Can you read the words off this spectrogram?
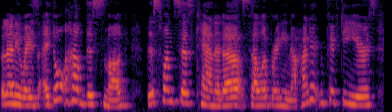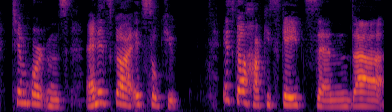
But anyways, I don't have this mug. This one says Canada celebrating 150 years Tim Hortons and it's got, it's so cute. It's got hockey skates and uh,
